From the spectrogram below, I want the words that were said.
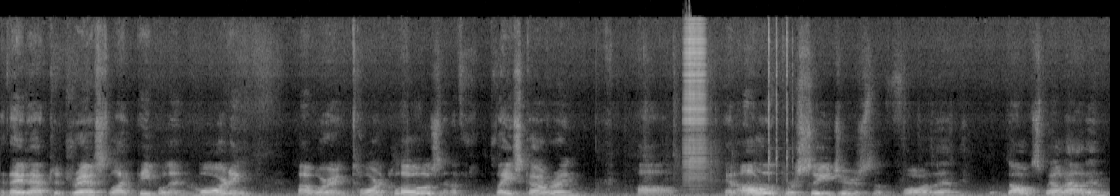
And they'd have to dress like people in mourning by wearing torn clothes and a face covering. Uh, and all of the procedures for them, all spelled out in,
